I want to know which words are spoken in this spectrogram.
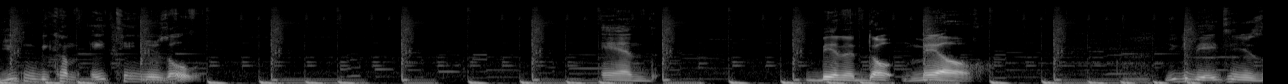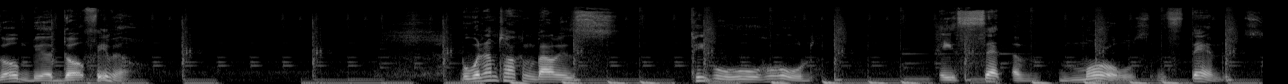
You can become 18 years old and be an adult male. You can be 18 years old and be an adult female. But what I'm talking about is people who hold a set of morals and standards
